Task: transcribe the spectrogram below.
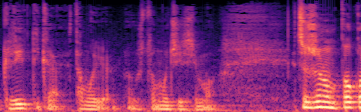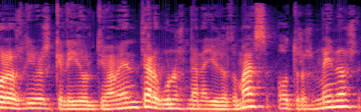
crítica, está muy bien, me gustó muchísimo. Estos son un poco los libros que he leído últimamente, algunos me han ayudado más, otros menos,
